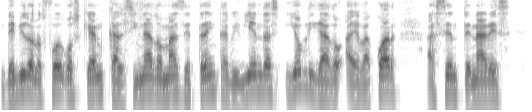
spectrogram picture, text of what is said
debido a los fuegos que han calcinado más de 30 viviendas y obligado a evacuar a centenares de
